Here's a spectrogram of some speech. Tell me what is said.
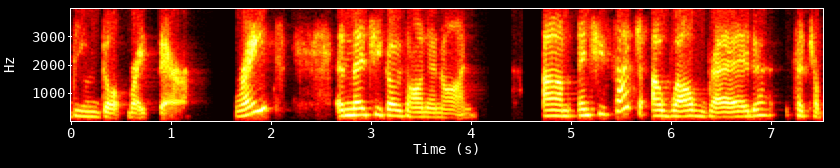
being built right there, right? And then she goes on and on. Um, and she's such a well read, such a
